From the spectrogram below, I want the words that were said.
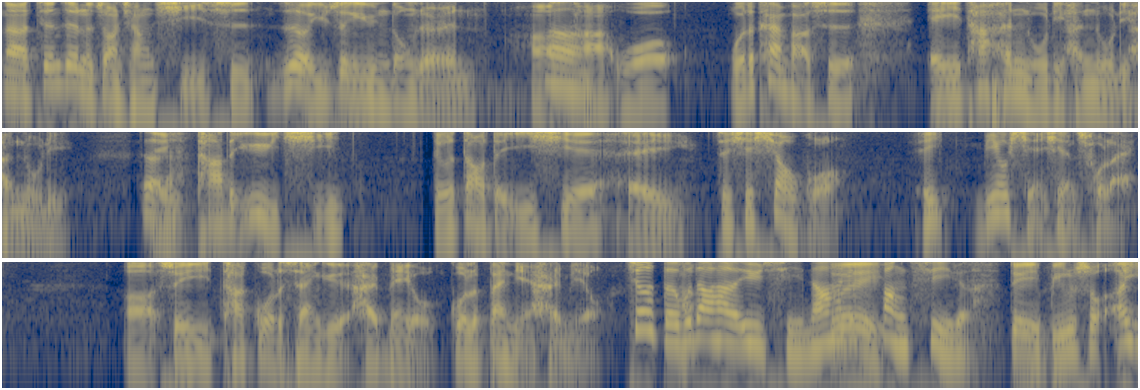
那真正的撞墙期是热于这个运动的人，哈、嗯。他我我的看法是，A 他很努力，很努力，很努力，对，他的预期得到的一些诶这些效果，诶没有显现出来。啊，所以他过了三个月还没有，过了半年还没有。就得不到他的预期，然后他就放弃了。对，比如说，哎，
